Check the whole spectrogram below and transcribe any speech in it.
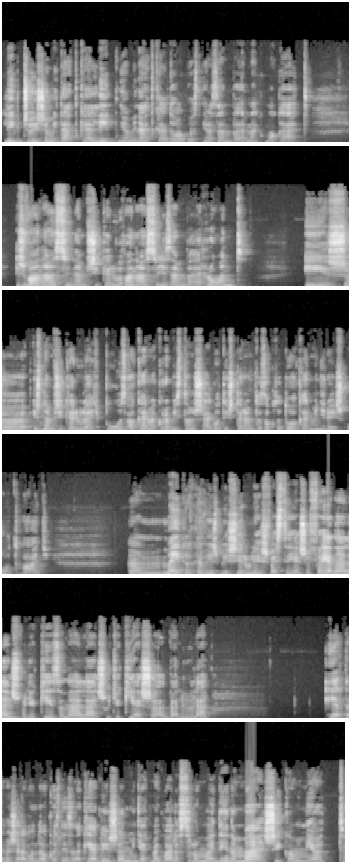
lépcső is, amit át kell lépni, amin át kell dolgozni az embernek magát. És van az, hogy nem sikerül, van az, hogy az ember ront, és, és nem sikerül egy póz, akármekkora biztonságot is teremt az oktató, akármennyire is ott vagy. Melyik a kevésbé sérülés veszélyes, a fejenállás vagy a kézenállás, hogyha kiesel belőle? Érdemes elgondolkozni ezen a kérdésen, mindjárt megválaszolom majd én. A másik, ami miatt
